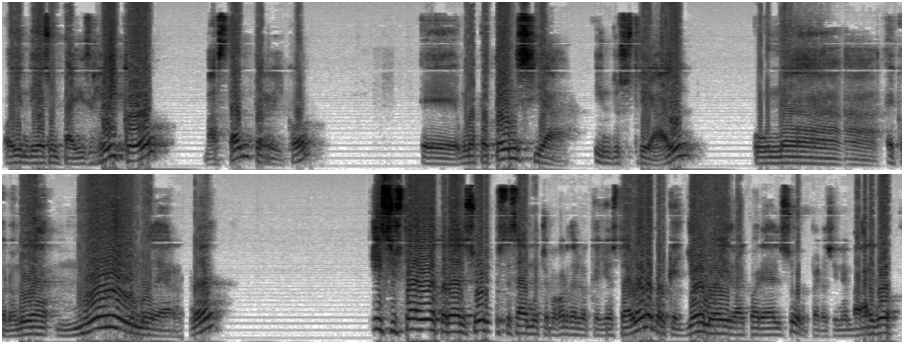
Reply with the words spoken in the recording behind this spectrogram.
hoy en día es un país rico, bastante rico, eh, una potencia industrial, una economía muy moderna. Y si usted ha ido a Corea del Sur, usted sabe mucho mejor de lo que yo estoy hablando, porque yo no he ido a Corea del Sur, pero sin embargo,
